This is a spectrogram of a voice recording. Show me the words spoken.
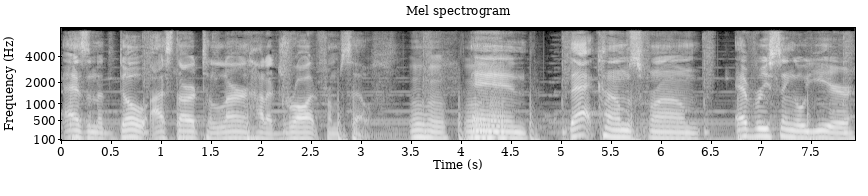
as an adult, I started to learn how to draw it from self. Mm-hmm, And that comes from every single year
